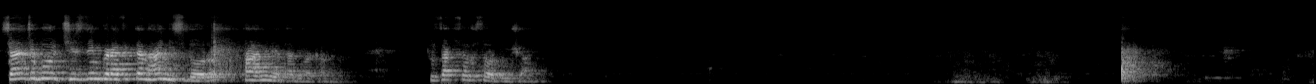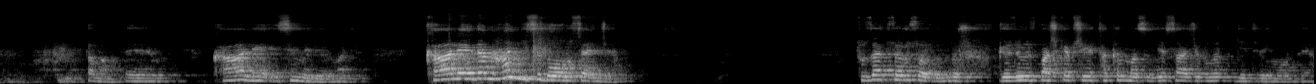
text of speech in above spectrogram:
Sence bu çizdiğim grafikten hangisi doğru? Tahmin et hadi bakalım. Tuzak soru sordum şu an. Tamam. Ee, KL isim veriyorum hadi. KL'den hangisi doğru sence? Tuzak soru sordum. Dur. Gözünüz başka bir şeye takılmasın diye sadece bunu getireyim ortaya.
